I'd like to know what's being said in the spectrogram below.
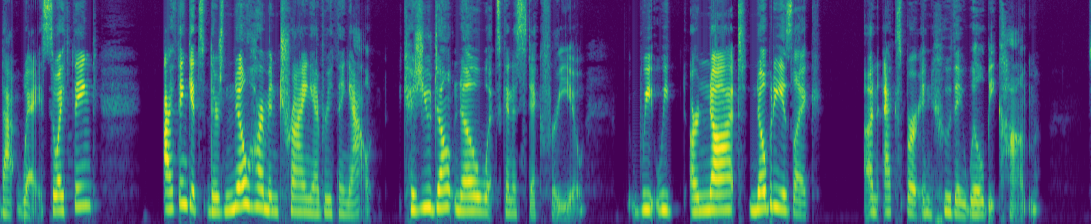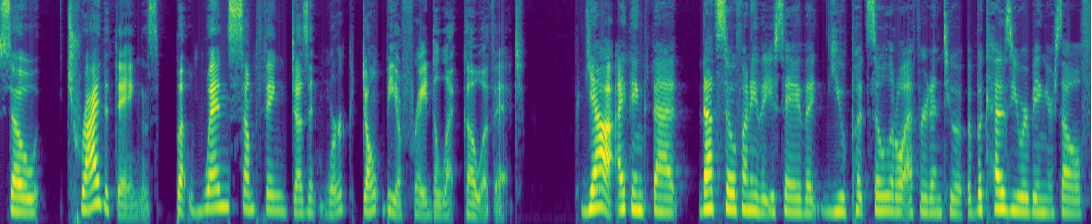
that way so i think i think it's there's no harm in trying everything out because you don't know what's going to stick for you we we are not nobody is like an expert in who they will become. So try the things, but when something doesn't work, don't be afraid to let go of it. Yeah, I think that that's so funny that you say that you put so little effort into it, but because you were being yourself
